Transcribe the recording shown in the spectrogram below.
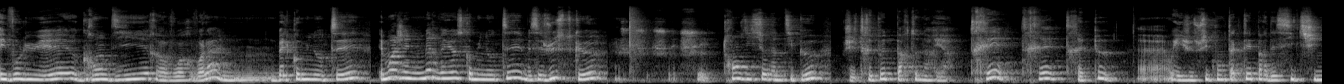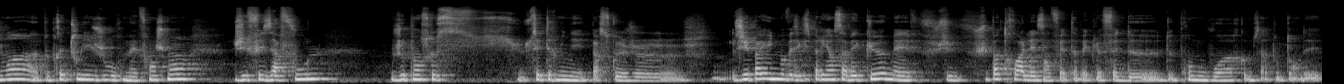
évoluer, grandir, avoir voilà, une belle communauté. Et moi, j'ai une merveilleuse communauté, mais c'est juste que je transitionne un petit peu. J'ai très peu de partenariats. Très, très, très peu. Euh, oui, je suis contactée par des sites chinois à peu près tous les jours, mais franchement, j'ai fait Zafoul je pense que c'est terminé parce que je j'ai pas eu une mauvaise expérience avec eux mais je, je suis pas trop à l'aise en fait avec le fait de, de promouvoir comme ça tout le temps des,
